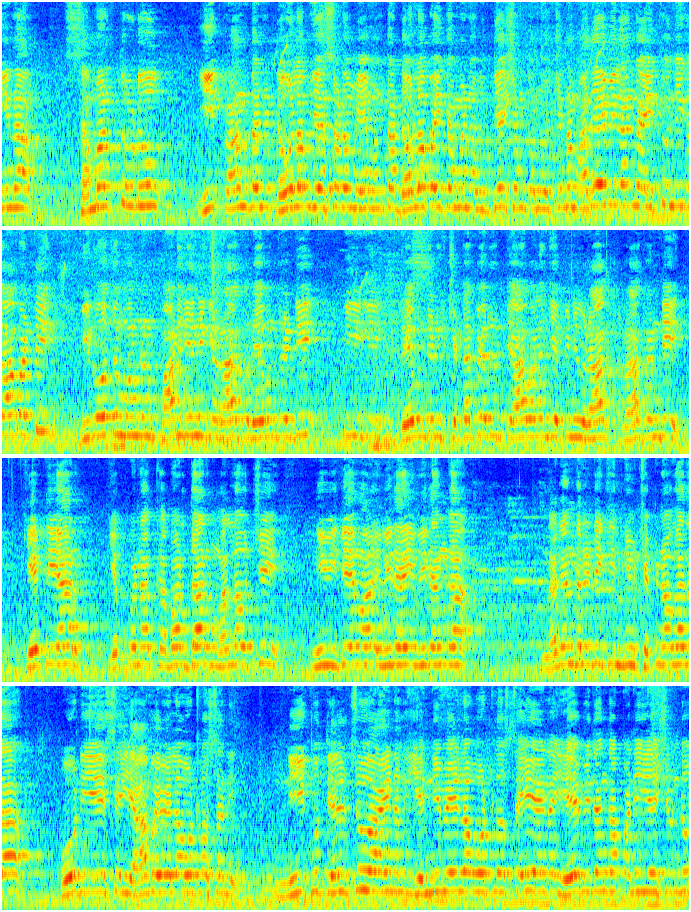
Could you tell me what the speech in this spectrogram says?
ఈయన సమర్థుడు ఈ ప్రాంతాన్ని డెవలప్ చేస్తాడు మేమంతా డెవలప్ అవుతామనే ఉద్దేశంతో వచ్చినాం. అదే విధంగా అవుతుంది కాబట్టి ఈరోజు మమ్మల్ని పాడు చేయడానికి రాకు రేవంత్ రెడ్డి. ఈ రేవంత్ రెడ్డికి చెడ్డ పేరు తేవాలని చెప్పి నువ్వు రా రాకండి. కేటీఆర్ ఎప్పుడైనా ఖబర్దార్ మళ్ళీ వచ్చి నీవు ఇదే మా- ఇదే విధంగా నరేందర్ రెడ్డికి నీవు చెప్పినావు కదా. పోటీ చేసే యాభై వేల ఓట్లు వస్తాయి. నీకు తెలుసు ఆయన ఎన్ని వేల ఓట్లు వస్తాయి ఆయన ఏ విధంగా పని చేసిండు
